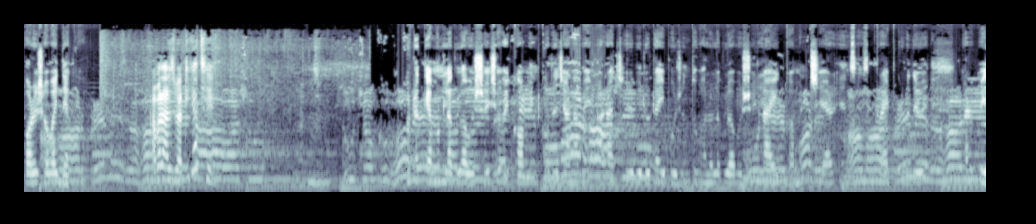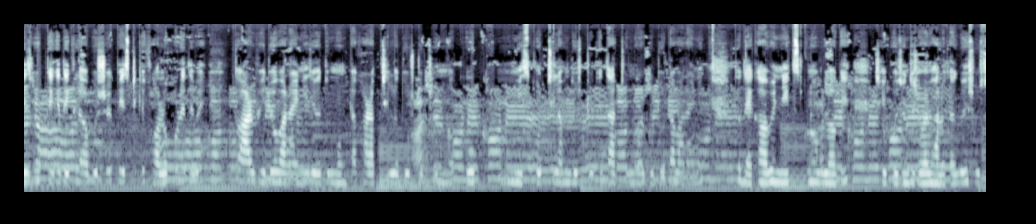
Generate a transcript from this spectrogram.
করে সবাই দেখো। আবার আসবা, ঠিক আছে? ওটা কেমন লাগল অবশ্যই সবাই কমেন্ট করে জানাবে। আর আজকের ভিডিওটা এই পর্যন্ত। ভালো লাগল অবশ্যই like comment share and subscribe করে দেবে। আর ফেসবুক থেকে দেখলে অবশ্যই পেজটিকে ফলো করে দেবে। তো আর ভিডিও বানাইনি যেহেতু, মনটা খারাপ ছিল দুষ্টুর জন্য। খুব মিস করছিলাম দুষ্টুকে, তার জন্য আর ভিডিওটা বানাইনি। তো দেখা হবে নেক্সট কোনো ব্লগে সেই পর্যন্ত সবাই ভালো থাকবে, সুস্থ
